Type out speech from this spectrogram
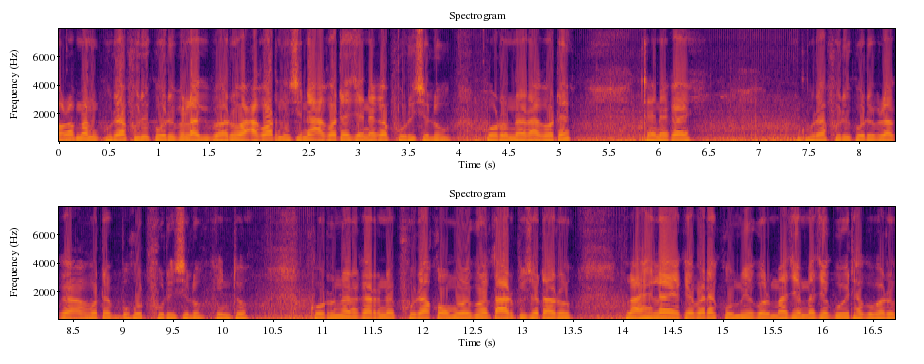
অলপমান ঘূৰা ফুৰি কৰিব লাগিব আৰু আগৰ নিচিনা আগতে যেনেকৈ ফুৰিছিলোঁ কৰোণাৰ আগতে তেনেকৈ ঘূৰা ফুৰি কৰিবলৈ আগতে বহুত ফুৰিছিলোঁ কিন্তু কৰোণাৰ কাৰণে ফুৰা কম হৈ গ'ল। তাৰপিছত আৰু লাহে লাহে একেবাৰে কমি গ'ল। মাজে মাজে গৈ থাকোঁ বাৰু।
